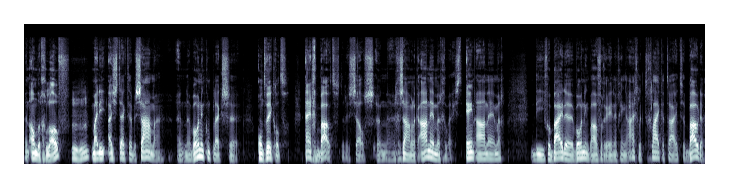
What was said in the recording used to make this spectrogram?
een ander geloof. Mm -hmm. Maar die architecten hebben samen een woningcomplex ontwikkeld en gebouwd. Er is zelfs een uh, gezamenlijke aannemer geweest. Eén aannemer die voor beide woningbouwverenigingen eigenlijk tegelijkertijd uh, bouwde.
